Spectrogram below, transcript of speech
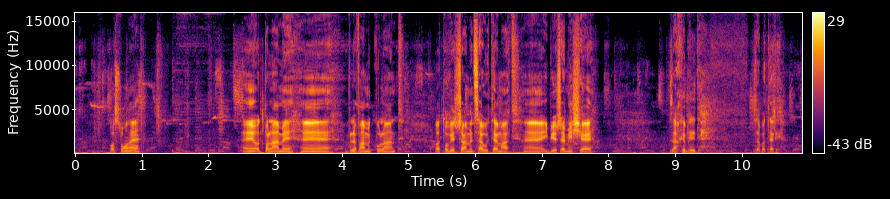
osłonę, e, odpalamy, wlewamy kulant, odpowietrzamy cały temat i bierzemy się za hybrydę, za baterię.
